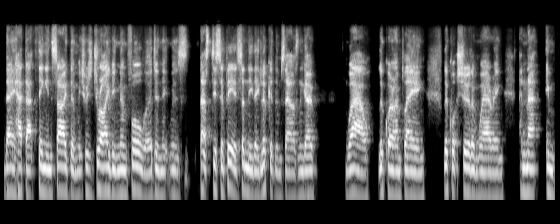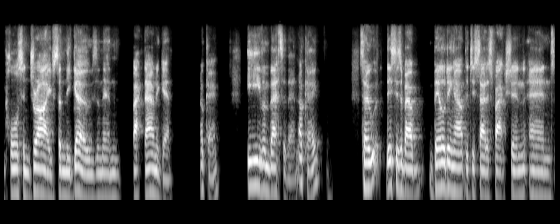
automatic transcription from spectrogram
They had that thing inside them which was driving them forward, and it was that's disappeared. Suddenly they look at themselves and go, Wow, look where I'm playing, look what shirt I'm wearing. And that important drive suddenly goes and then back down again. Okay. Even better then. Okay. So this is about building out the dissatisfaction and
